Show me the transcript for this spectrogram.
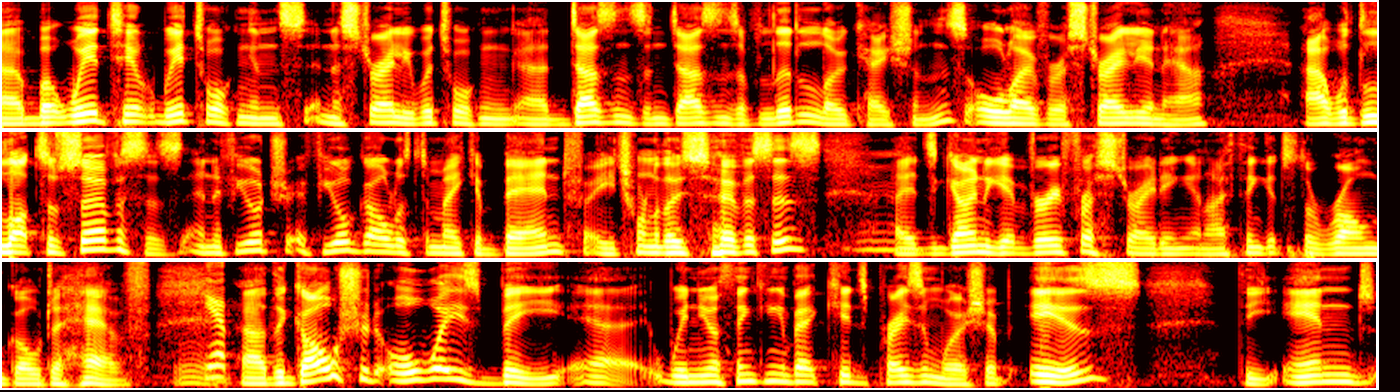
Uh, but we're te- we're talking in, in Australia, we're talking uh, dozens and dozens of little locations all over Australia now, uh, with lots of services. And if your tr- if your goal is to make a band for each one of those services, uh, it's going to get very frustrating. And I think it's the wrong goal to have. Yep. Uh, the goal should always be uh, when you're thinking about kids praise and worship is the end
